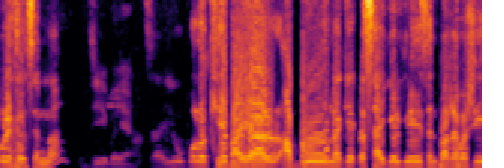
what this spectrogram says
করে ফেলছেন না? জি ভাইয়া। আচ্ছা এই উপলক্ষে ভাইয়ার আব্বু নাকি একটা সাইকেল কিনে দিয়েছেন পাশাপাশি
